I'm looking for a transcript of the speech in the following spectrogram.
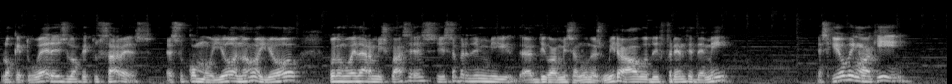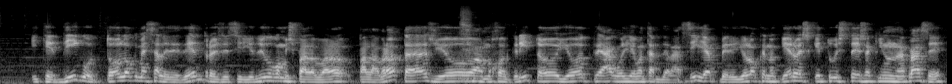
lo que tú eres, lo que tú sabes. Eso como yo, ¿no? Yo, cuando voy a dar mis clases, yo siempre digo a mis alumnos, mira, algo diferente de mí. Es que yo vengo aquí y te digo todo lo que me sale de dentro. Es decir, yo digo con mis palabrotas, yo a lo mejor grito, yo te hago levantar de la silla, pero yo lo que no quiero es que tú estés aquí en una clase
